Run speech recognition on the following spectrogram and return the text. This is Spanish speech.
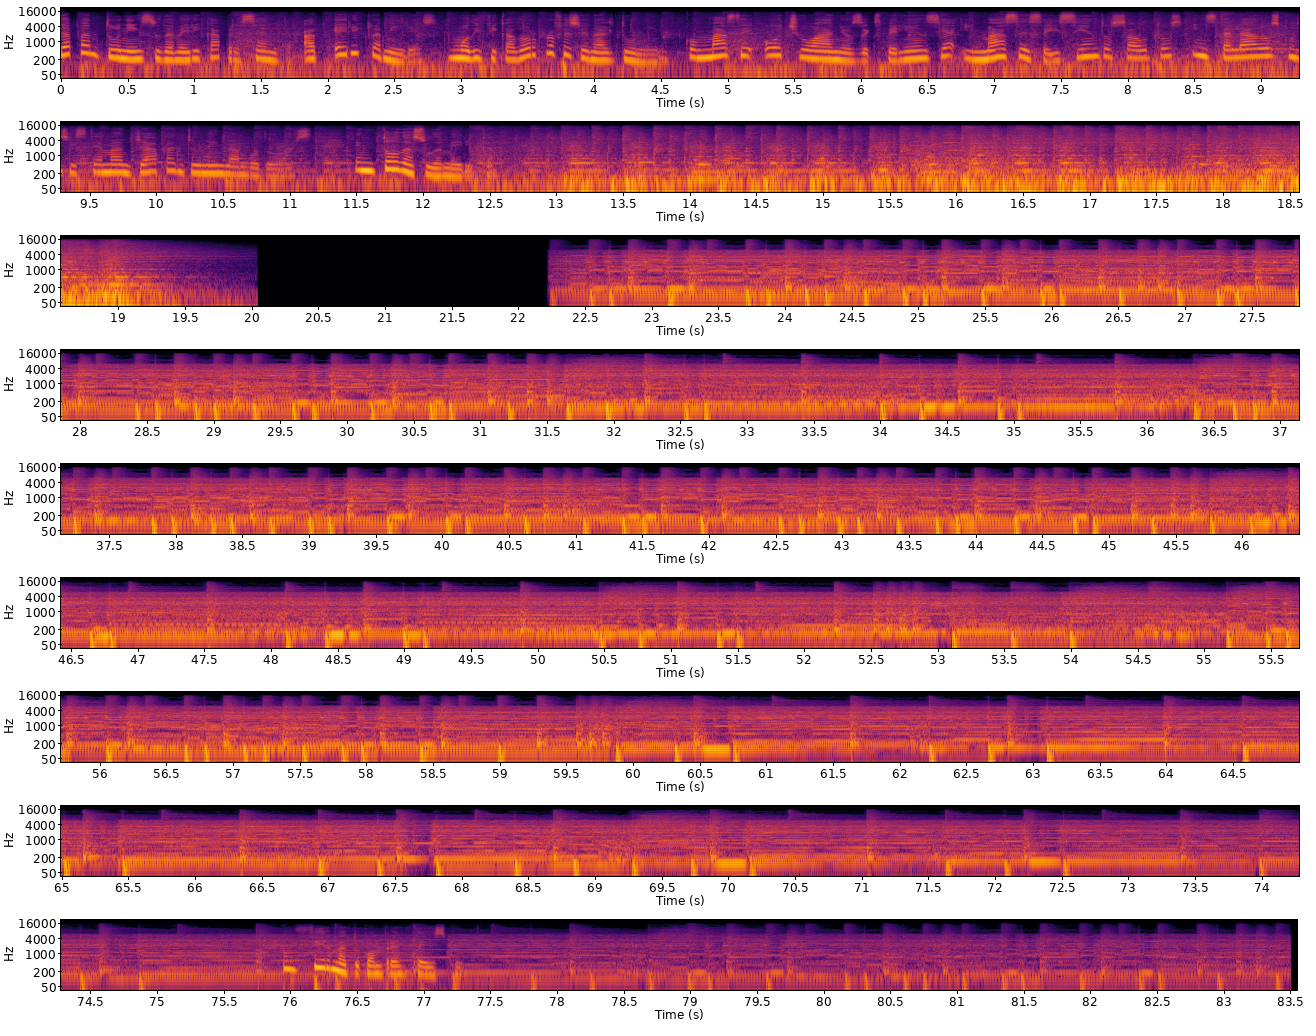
Japan Tuning Sudamérica presenta a Eric Ramírez, modificador profesional tuning, con más de 8 años de experiencia y más de 600 autos instalados con sistema Japan Tuning Lambo Doors en toda Sudamérica. Confirma tu compra en Facebook.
